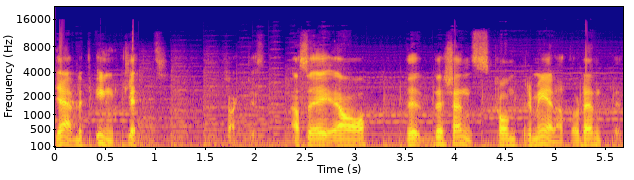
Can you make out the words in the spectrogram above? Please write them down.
Jävligt ynkligt, faktiskt. Alltså, ja, det, det känns komprimerat ordentligt.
